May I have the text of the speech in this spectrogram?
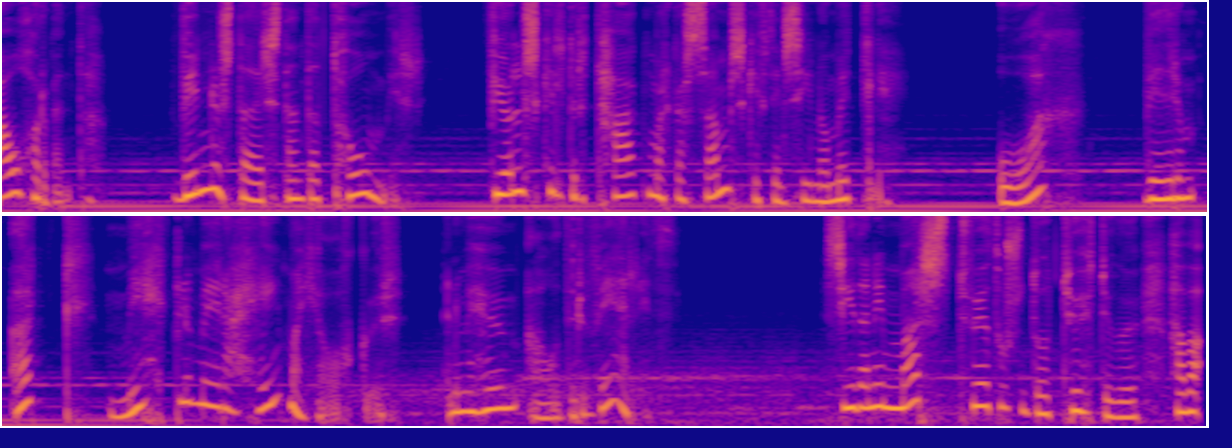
áhorfenda, vinnustæðir standa tómir, fjölskyldur takmarka samskiptin sín á milli og við erum öll miklu meira heima hjá okkur en við höfum áður verið. Síðan í mars 2020 hafa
